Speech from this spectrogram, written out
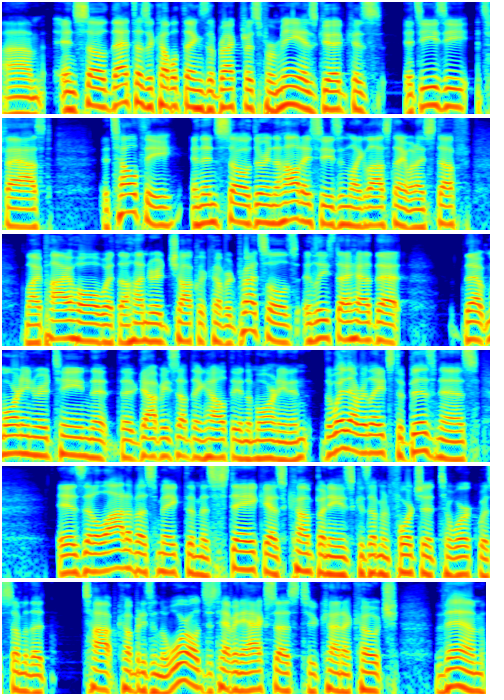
Um, and so that does a couple things. The breakfast for me is good because it's easy, it's fast, it's healthy. And then so during the holiday season, like last night when I stuffed my pie hole with a hundred chocolate covered pretzels, at least I had that that morning routine that that got me something healthy in the morning. And the way that relates to business is that a lot of us make the mistake as companies because I've been fortunate to work with some of the top companies in the world just having access to kind of coach them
